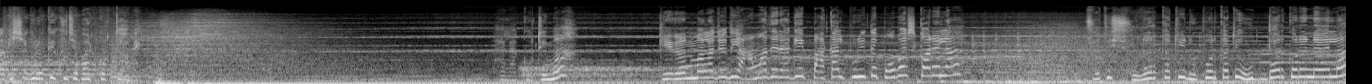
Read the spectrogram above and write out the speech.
আগে সেগুলোকে খুঁজে বার করতে হবে। হেলা কোটিমা কিরণমালা যদি আমাদের আগে পাতালপুরিতে প্রবেশ করেলা যদি সোনার কাঠির উপর কাঠি উদ্ধার করে নেয়লা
